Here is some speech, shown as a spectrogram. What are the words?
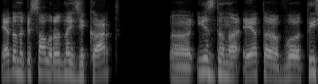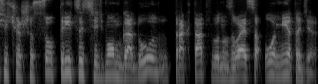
Это написал Рене Декарт. Э, Издано это в 1637 году. Трактат его называется «О методе»,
